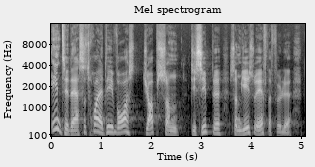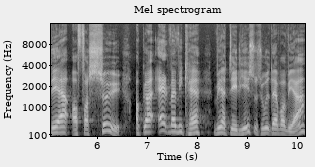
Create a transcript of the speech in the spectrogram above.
indtil da, så tror jeg, det er vores job som disciple, som Jesu efterfølger. Det er at forsøge at gøre alt, hvad vi kan ved at dele Jesus ud der, hvor vi er,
